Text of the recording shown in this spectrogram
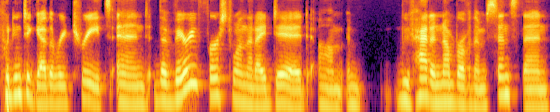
putting together retreats, and the very first one that I did, um, and we've had a number of them since then,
